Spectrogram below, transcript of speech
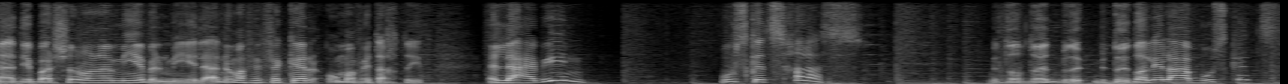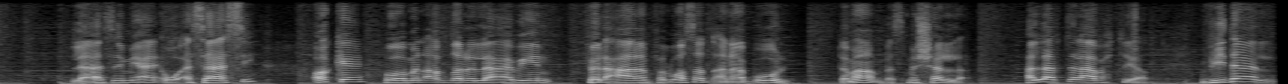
لنادي برشلونة 100% لأنه ما في فكر وما في تخطيط. اللاعبين بوسكيتس خلص بده يضل يلعب بوسكيتس؟ لازم يعني وأساسي okay هو من أفضل اللاعبين في العالم في الوسط أنا بقول تمام بس مش هلأ. هلأ بتلعب احتياط. فيدال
